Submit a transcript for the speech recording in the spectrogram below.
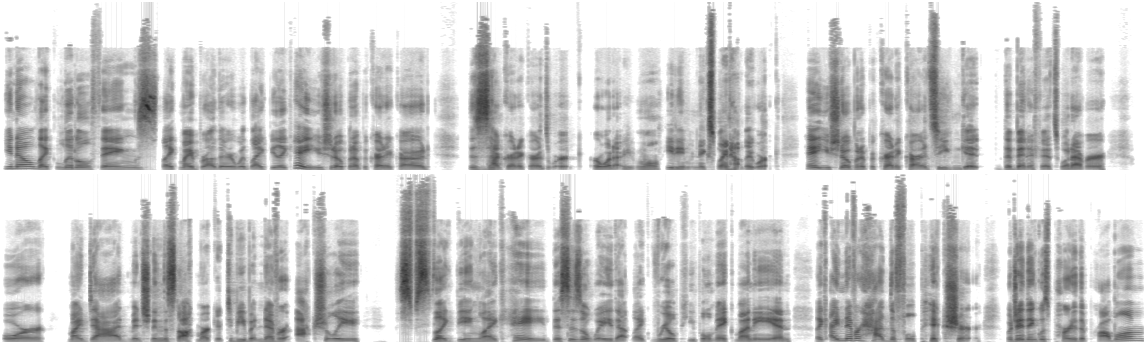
you know like little things like my brother would like be like hey you should open up a credit card. This is how credit cards work or whatever well he didn't even explain how they work. Hey you should open up a credit card so you can get the benefits whatever. Or my dad mentioning the stock market to be, but never actually like being like hey this is a way that like real people make money and like i never had the full picture which i think was part of the problem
